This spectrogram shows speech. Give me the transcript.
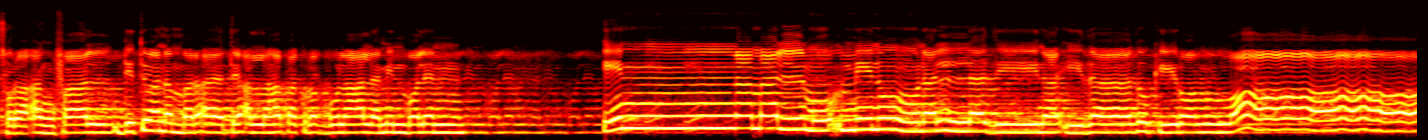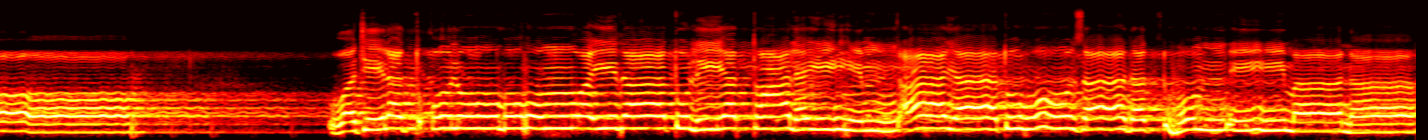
সুরা আংফাল দ্বিতীয় নম্বর আয়াতে আল্লাহ পাক রব্বুল আলামিন বলেন إنما المؤمنون الذين إذا ذكر الله وجلت قلوبهم وإذا تليت عليهم آياته زادتهم إيمانا.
